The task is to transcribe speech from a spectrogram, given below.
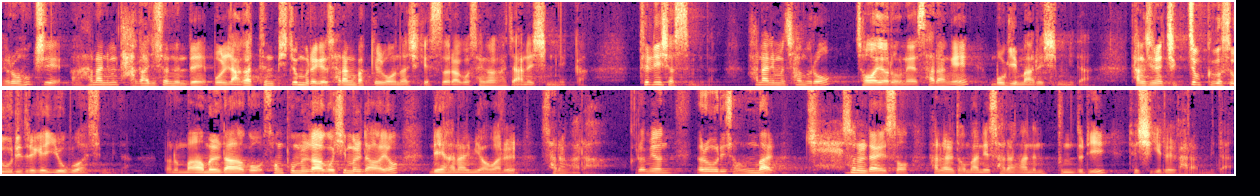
여러분 혹시 하나님은 다 가지셨는데 뭘 나 같은 피조물에게 사랑받길 원하시겠어라고 생각하지 않으십니까? 틀리셨습니다. 하나님은 참으로 저와 여러분의 사랑에 목이 마르십니다. 당신은 직접 그것을 우리들에게 요구하십니다. 너는 마음을 다하고 성품을 다하고 힘을 다하여 내 하나님 여호와를 사랑하라. 그러면 여러분 우리 정말 최선을 다해서 하나님을 더 많이 사랑하는 분들이 되시기를 바랍니다.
